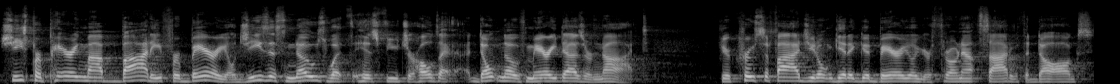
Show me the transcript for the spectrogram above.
she's preparing my body for burial. Jesus knows what his future holds. I don't know if Mary does or not. If you're crucified, you don't get a good burial. You're thrown outside with the dogs.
